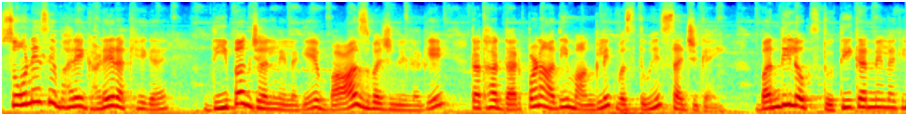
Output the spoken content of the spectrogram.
सोने से भरे घड़े रखे गए। दीपक जलने लगे, बाज बजने लगे, तथा दर्पण आदि मांगलिक वस्तुएँ सज गईं। बंदी लोग स्तुति करने लगे,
